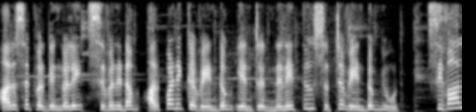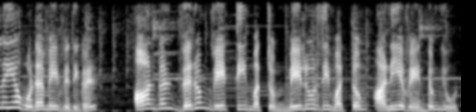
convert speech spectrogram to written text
அரசத்வர்க்கங்களை சிவனிடம் அர்ப்பணிக்க வேண்டும் என்று நினைத்து சுற்ற வேண்டும் யூட் சிவாலய உடைமை விதிகள். ஆண்கள் வெறும் வேட்டி மற்றும் மேலூர்தி மட்டும் அணிய வேண்டும் யூட்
